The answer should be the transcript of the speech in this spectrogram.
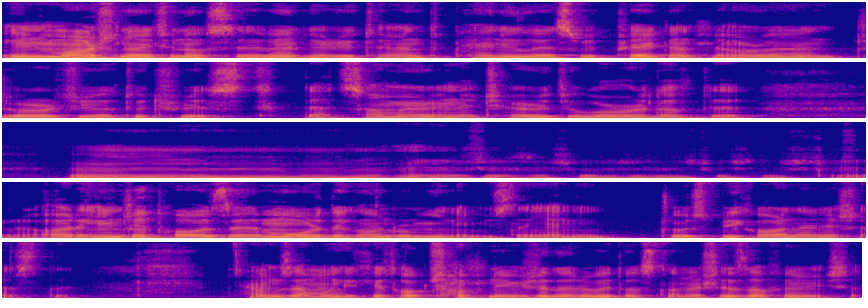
In March 1907, he returned penniless with pregnant Laura and Georgia to Trist that summer in a charity ward of the آره اینجا تازه مردگان رو می نویسه یعنی جویس بیکار ننشسته. همزمان که کتاب چاپ نمیشه داره به داستانش اضافه میشه.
